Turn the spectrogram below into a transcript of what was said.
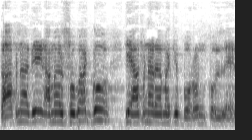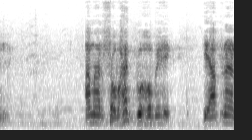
তো আপনাদের আমার সৌভাগ্য যে আপনারা আমাকে বরণ করলেন। আমার সৌভাগ্য হবে যে আপনার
